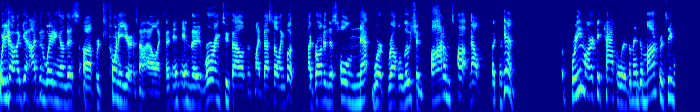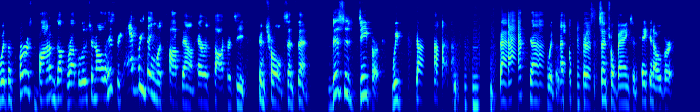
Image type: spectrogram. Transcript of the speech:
Well, you know, again, I've been waiting on this uh, for 20 years now, Alex. In, in the Roaring 2000s, my best-selling book, I brought in this whole network revolution, bottoms up. Now, again, free market capitalism and democracy were the first bottoms up revolution in all of history. Everything was top down, aristocracy controlled since then. This is deeper. We've got back down with central banks have taken over.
